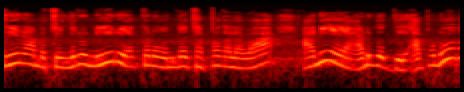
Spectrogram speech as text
శ్రీరామచంద్రుడు నీరు ఎక్కడ ఉందో చెప్పగలవా? అని అడుగుద్ది. అప్పుడు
